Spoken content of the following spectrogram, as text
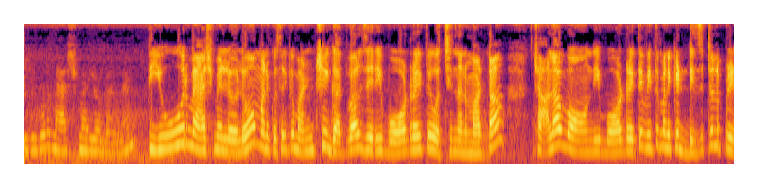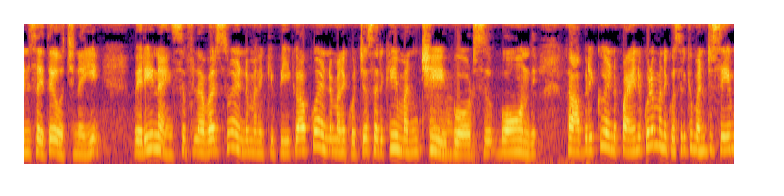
ఇది కూడా మ్యాష్ మెల్లోనే ప్యూర్ మ్యాష్ మెల్లోలో మనకు మంచి గద్వాల్ జెరీ బార్డర్ అయితే వచ్చిందనమాట. చాలా బాగుంది బార్డర్ అయితే విత్ మనకి డిజిటల్ ప్రింట్స్ అయితే వచ్చినాయి. వెరీ నైస్ ఫ్లవర్స్ అండ్ మనకి పీకాక్ అండ్ మనకి వచ్చేసరికి మంచి బర్డ్స్ బాగుంది. ఫ్యాబ్రిక్ అండ్ పైన కూడా మనకి వచ్చరికి మంచి సేమ్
